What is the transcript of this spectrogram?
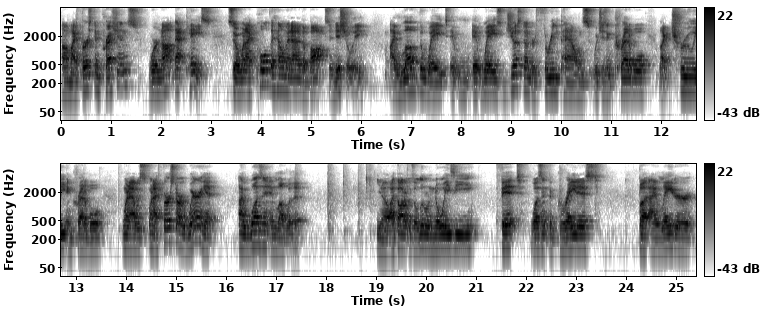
um, my first impressions were not that case. So when I pulled the helmet out of the box initially, I love the weight. It, it weighs just under three pounds, which is incredible, like truly incredible when I was when I first started wearing it, I wasn't in love with it. You know, I thought it was a little noisy, fit wasn't the greatest, but I later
